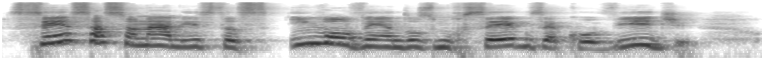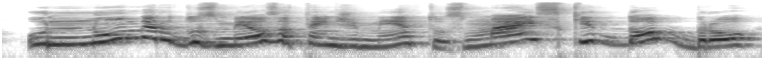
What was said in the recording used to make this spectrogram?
sensacionalistas envolvendo os morcegos e a Covid, o número dos meus atendimentos mais que dobrou,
